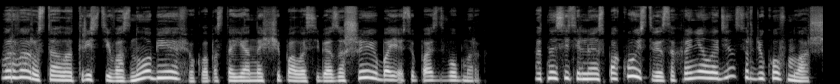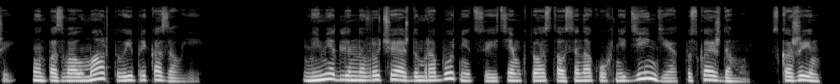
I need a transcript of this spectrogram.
Варвару стало трясти в ознобе, Фёкла постоянно щипала себя за шею, боясь упасть в обморок. Относительное спокойствие сохранял один Сердюков-младший. Он позвал Марту и приказал ей. «Немедленно вручаешь домработнице и тем, кто остался на кухне, деньги, отпускаешь домой. Скажи им,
